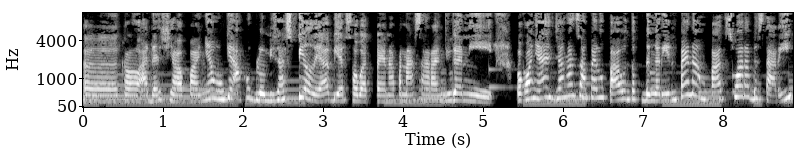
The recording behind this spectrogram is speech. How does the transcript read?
Uh, kalau ada siapanya mungkin aku belum bisa spill ya biar sobat pena penasaran juga nih. Pokoknya jangan sampai lupa untuk dengerin Pena 4 Suara Bestari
